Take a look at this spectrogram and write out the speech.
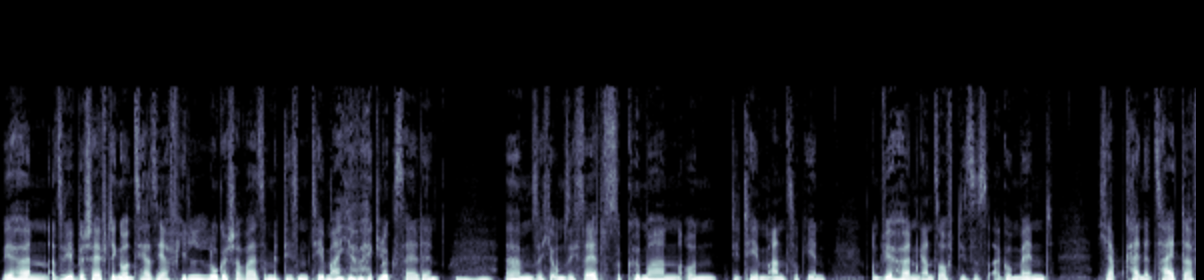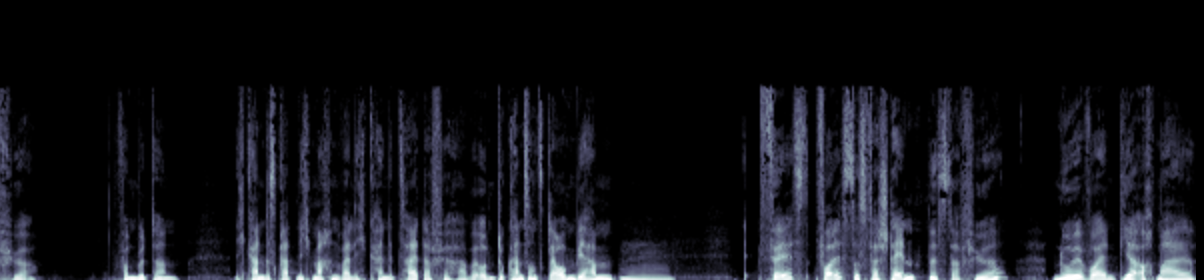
wir hören, also wir beschäftigen uns ja sehr viel logischerweise mit diesem Thema hier bei Glücksheldin, mhm. ähm, sich um sich selbst zu kümmern und die Themen anzugehen. Und wir hören ganz oft dieses Argument, ich habe keine Zeit dafür von Müttern. Ich kann das gerade nicht machen, weil ich keine Zeit dafür habe. Und du kannst uns glauben, wir haben mhm. vollst, vollstes Verständnis dafür. Nur wir wollen dir auch mal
